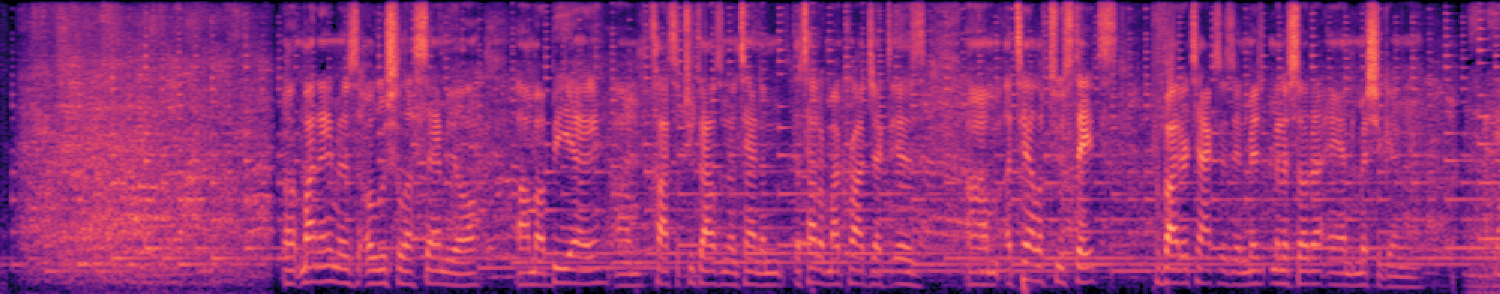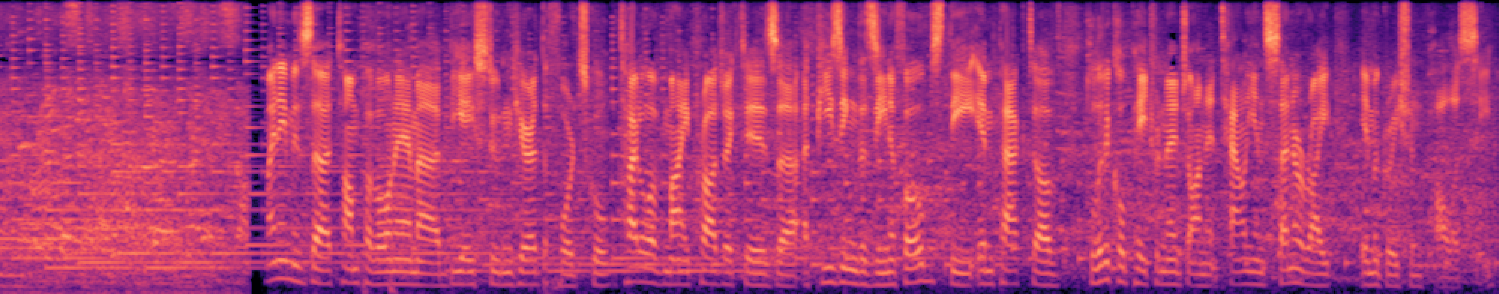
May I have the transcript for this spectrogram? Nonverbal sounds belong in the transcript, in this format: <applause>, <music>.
Uh, my name is Olushala Samuel. I'm a BA, um, class of 2010, and the title of my project is um, A Tale of Two States, Provider Taxes in Mi Minnesota and Michigan. My name is uh, Tom Pavone. I'm a BA student here at the Ford School. The title of my project is uh, Appeasing the Xenophobes, the Impact of Political Patronage on Italian Center-Right Immigration Policy.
